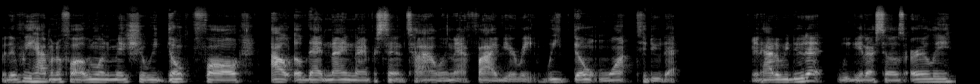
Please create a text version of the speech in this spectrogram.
but if we happen to fall, we want to make sure we don't fall out of that 99 percentile in that five year rate. We don't want to do that. And how do we do that? We get ourselves early.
